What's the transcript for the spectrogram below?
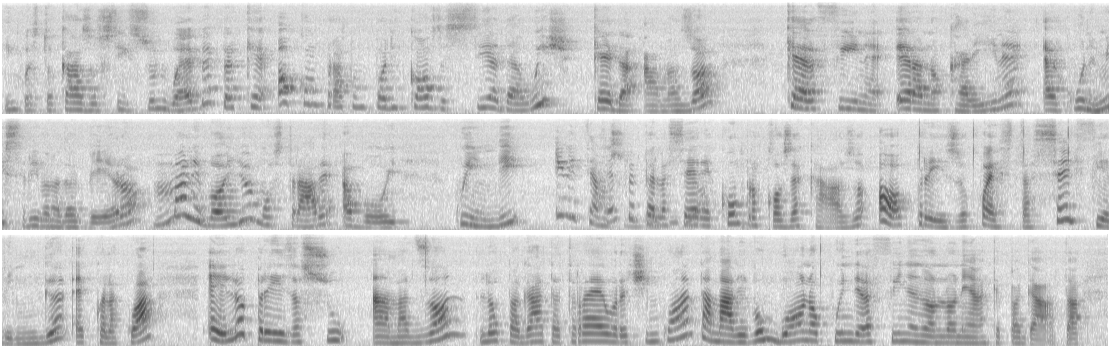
in questo caso sì sul web, perché ho comprato un po' di cose sia da Wish che da Amazon, che alla fine erano carine, alcune mi servivano davvero, ma le voglio mostrare a voi. Quindi iniziamo sempre per la serie compro cose a caso, ho preso questa selfie ring, eccola qua, e l'ho presa su Amazon, l'ho pagata 3,50 euro, ma avevo un buono, quindi alla fine non l'ho neanche pagata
